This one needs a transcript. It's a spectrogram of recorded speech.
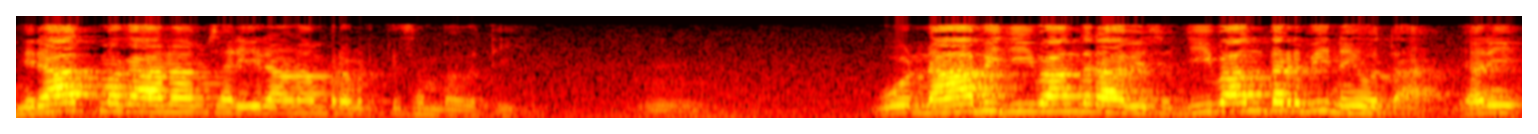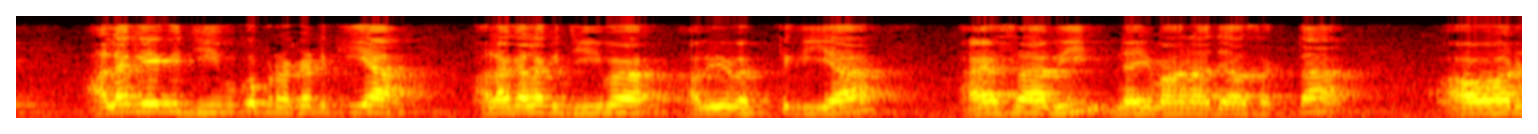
निरात्मका नाम शरीराणाम प्रवृत्ति संभवती। वो ना भी जीवांतर आवेश जीवांतर भी नहीं होता है। यानी अलग एक जीव को प्रकट किया अलग अलग जीव अभिव्यक्त किया, ऐसा भी नहीं माना जा सकता। और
